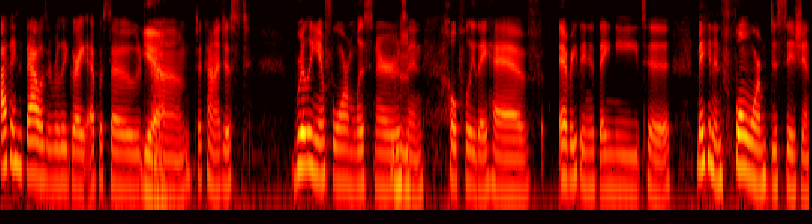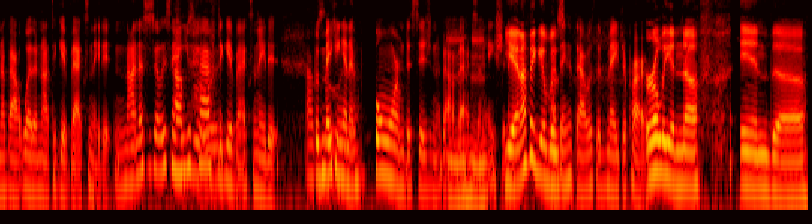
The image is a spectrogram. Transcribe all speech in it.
I think that that was a really great episode Mm-hmm. Yeah. um, to kind of just really inform listeners Mm-hmm. and hopefully they have everything that they need to make an informed decision about whether or not to get vaccinated. Not necessarily saying you have to get vaccinated, but making an informed decision about vaccination. Mm-hmm. Yeah, and I think it was I think that that was the major part. early enough in the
